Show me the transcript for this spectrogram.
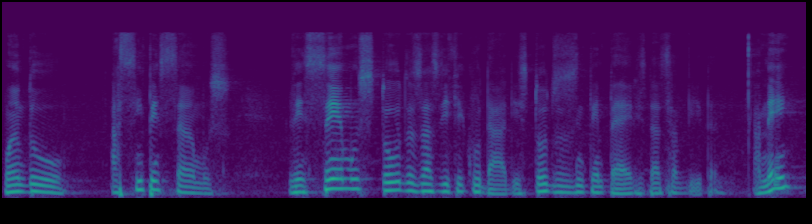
Quando assim pensamos, vencemos todas as dificuldades, todos os intempéries dessa vida. Amém?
